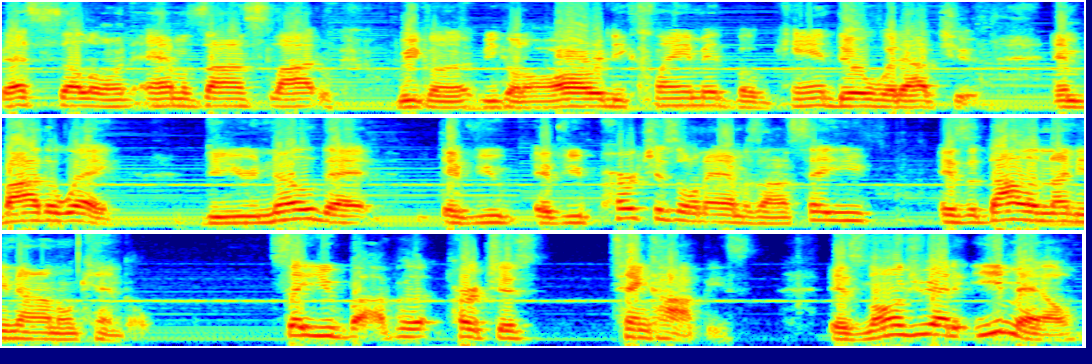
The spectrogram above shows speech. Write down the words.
bestseller on Amazon slot. We're gonna we're gonna already claim it, but we can't do it without you. And by the way, do you know that if you if you purchase on Amazon, say you is $1.99 on Kindle. Say you buy, purchase 10 copies. As long as you had an email,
